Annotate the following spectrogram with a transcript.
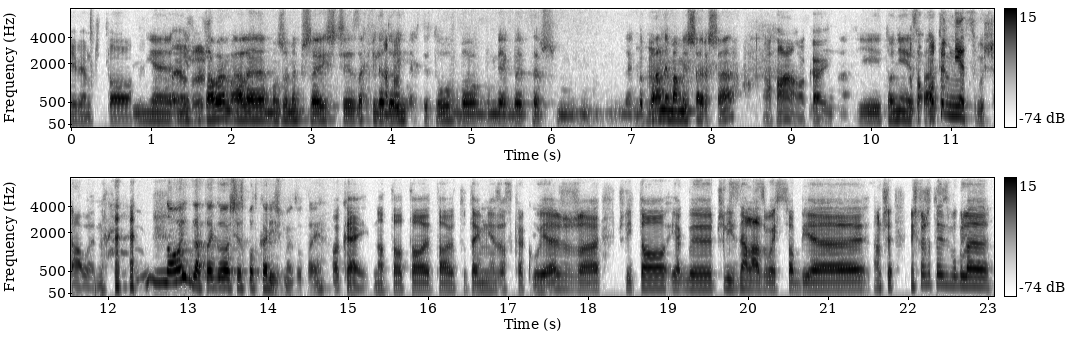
Nie wiem, czy to. Nie, nie czytałem, ale możemy przejść za chwilę Aha. do innych tytułów, bo jakby też jakby mhm. plany mamy szersze. Aha, okej. Okay. I to nie jest. No to tak... o tym nie słyszałem. No i dlatego się spotkaliśmy tutaj. Okej, okay. no to, to, to tutaj mnie zaskakuje, że czyli to jakby, czyli znalazłeś sobie, znaczy myślę, że to jest w ogóle,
